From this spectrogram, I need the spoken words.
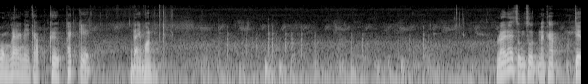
วงแรกนี่ครับคือแพ็กเกจไดมอนด์รายได้สูงสุดนะครับ7 5 0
